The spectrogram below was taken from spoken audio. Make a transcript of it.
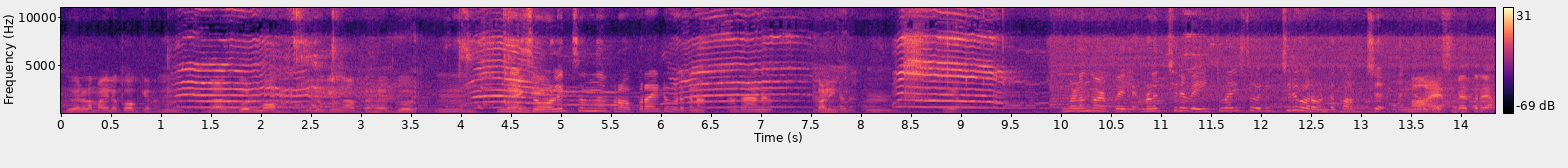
ഇതുവരെയുള്ള മൈലൊക്കെ ഓക്കെയാണ് good mom looking after her good solids ഒന്ന് പ്രോപ്പർ ആയിട്ട് കൊടുക്കണം. അതാണ് കളി. ഇവളും കുഴപ്പമില്ല. ഇവൾ വെയിറ്റ് വൈസ് ഒരു ഇച്ചിരി കുറവുണ്ട്. കുറച്ച്. എത്രയാ?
